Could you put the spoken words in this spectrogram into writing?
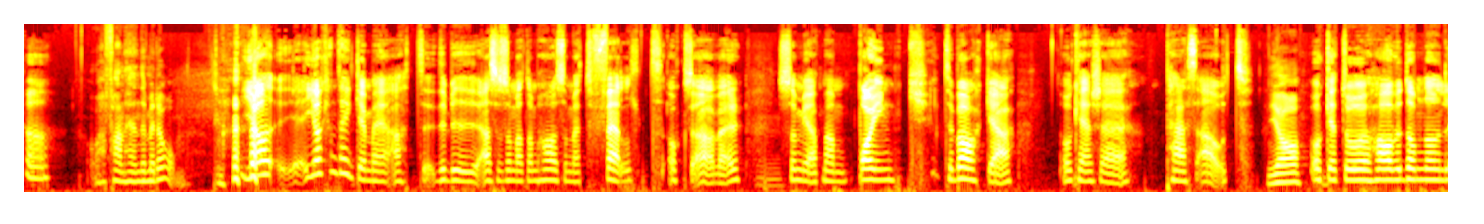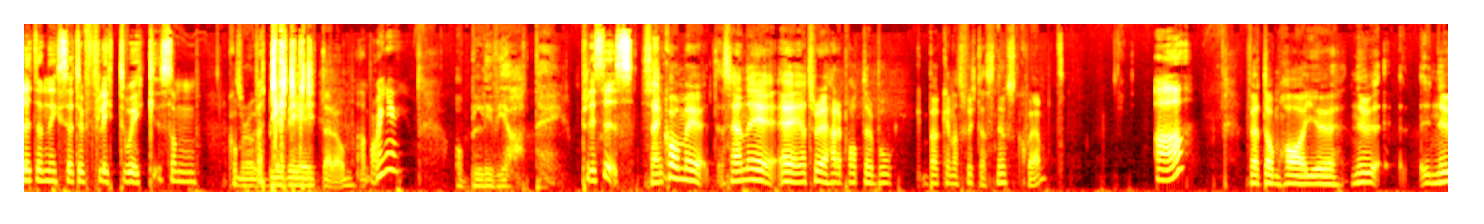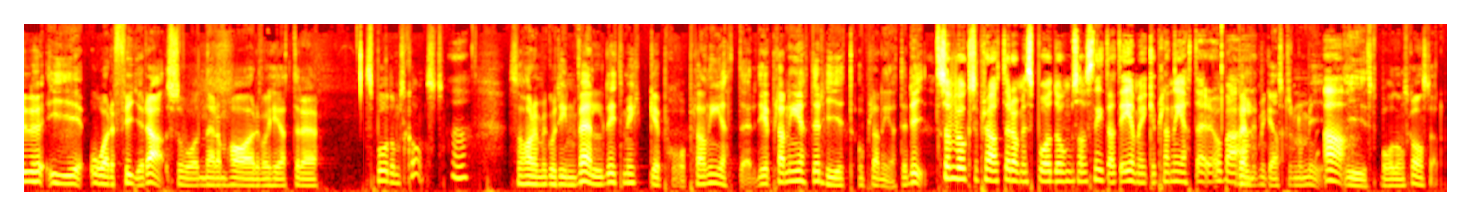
Vad fan händer med dem? jag, jag kan tänka mig att det blir, alltså som att de har som ett fält också över, som gör att man boink tillbaka och kanske pass out. Ja, Och att då har de någon liten nisse, typ Flitwick, som... kommer att obliviata dem. Obliviate. Precis. Sen kommer, sen är, eh, jag tror det är Harry Potter-böckernas första snuskskämt. Ja. För att de har ju, nu, nu i år fyra, så när de har, vad heter det, spådomskonst, Ja. så har de gått in väldigt mycket på planeter. Det är planeter hit och planeter dit. Som vi också pratade om i spådomsavsnitt, att det är mycket planeter och bara... Väldigt mycket astronomi Ja. i spådomskonsten.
